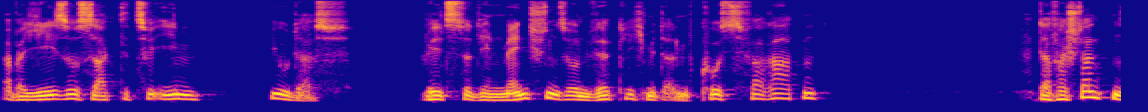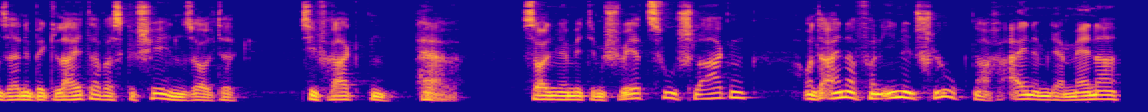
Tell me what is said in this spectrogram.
Aber Jesus sagte zu ihm, Judas, willst du den Menschensohn wirklich mit einem Kuss verraten? Da verstanden seine Begleiter, was geschehen sollte. Sie fragten, Herr, sollen wir mit dem Schwert zuschlagen? Und einer von ihnen schlug nach einem der Männer,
